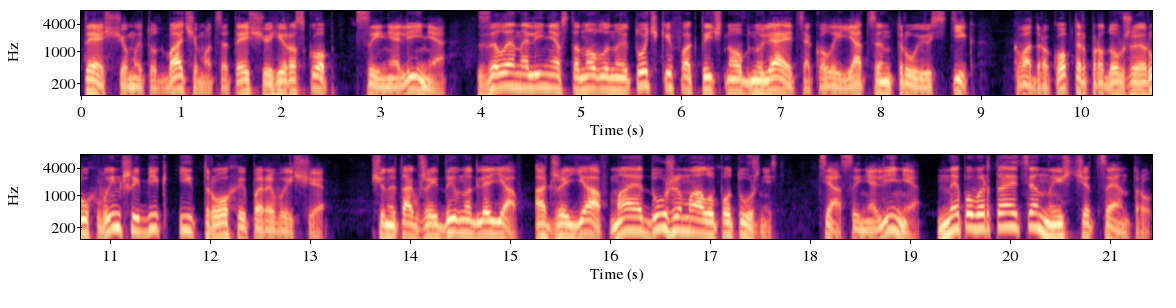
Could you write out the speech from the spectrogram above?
Те, що ми тут бачимо, це те, що гіроскоп, синя лінія, зелена лінія встановленої точки фактично обнуляється, коли я центрую стік. Квадрокоптер продовжує рух в інший бік і трохи перевищує. Що не так вже й дивно для яв, адже яв має дуже малу потужність. Ця синя лінія не повертається нижче центру.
